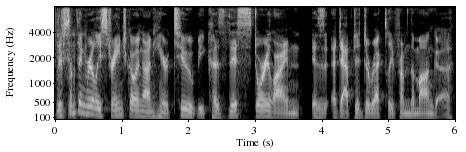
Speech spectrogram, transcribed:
There's something really strange going on here too, because this storyline is adapted directly from the manga,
